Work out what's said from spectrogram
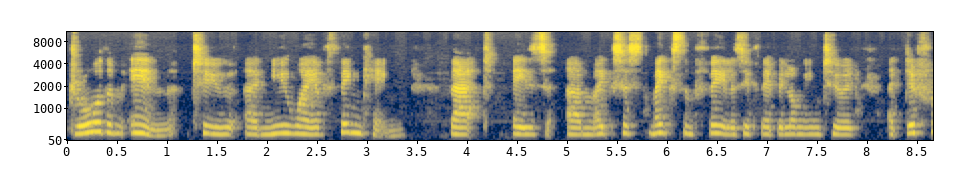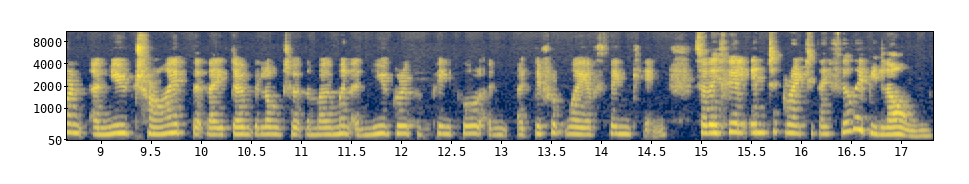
draw them in to a new way of thinking that is um, makes us makes them feel as if they're belonging to a, a, different, a new tribe that they don't belong to at the moment, a new group of people, and a different way of thinking. So they feel integrated. They feel they belong.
